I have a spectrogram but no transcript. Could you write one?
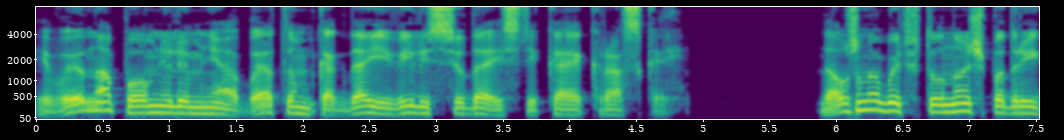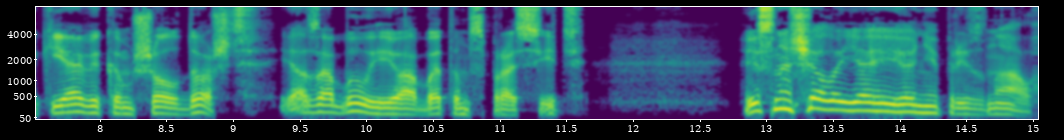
И вы напомнили мне об этом, когда явились сюда, истекая краской. Должно быть, в ту ночь под Рейкьявиком шел дождь. Я забыл ее об этом спросить. И сначала я ее не признал.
